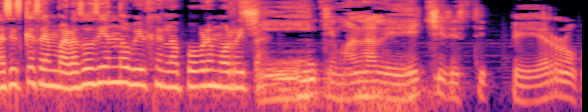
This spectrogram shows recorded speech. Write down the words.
Así es que se embarazó siendo virgen la pobre morrita. Sí, qué mala leche de este perro.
